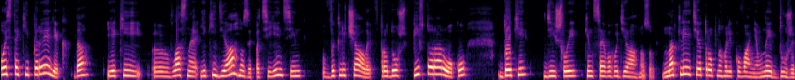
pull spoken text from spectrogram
Ось такий перелік, да, який, власне, які діагнози пацієнтці виключали впродовж півтора року, доки дійшли кінцевого діагнозу. На тлі етіотропного лікування у неї дуже,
